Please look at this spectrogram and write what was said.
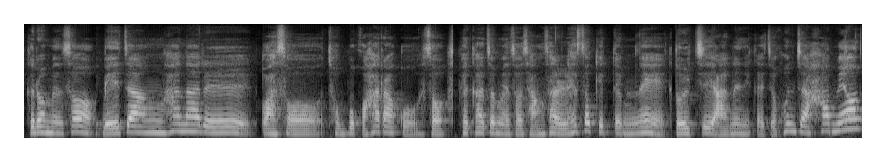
그러면서 매장 하나를 와서 저보고 하라고. 그래서 백화점에서 장사를 했었기 때문에 넓지 않으니까 되니까 이제 혼자 하면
